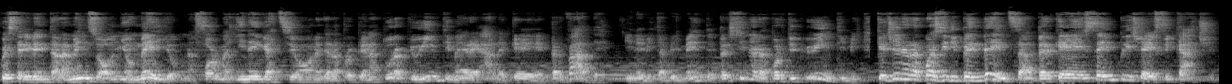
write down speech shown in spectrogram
Questa diventa la menzogna, o meglio, una forma di negazione della propria natura più intima e reale che pervade, inevitabilmente, persino i rapporti più intimi, che genera quasi dipendenza perché è semplice e efficace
